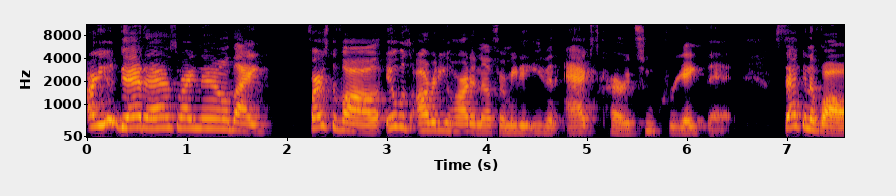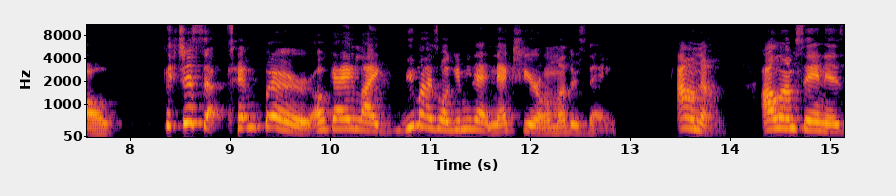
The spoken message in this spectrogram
Are you dead ass right now? Like, first of all, it was already hard enough for me to even ask her to create that. Second of all, it's just September, okay? Like, you might as well give me that next year on Mother's Day. I don't know. All I'm saying is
